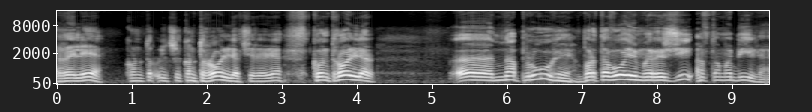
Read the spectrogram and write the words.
реле, контр, чи контролер, чи реле, контролер е, напруги бортової мережі автомобіля.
